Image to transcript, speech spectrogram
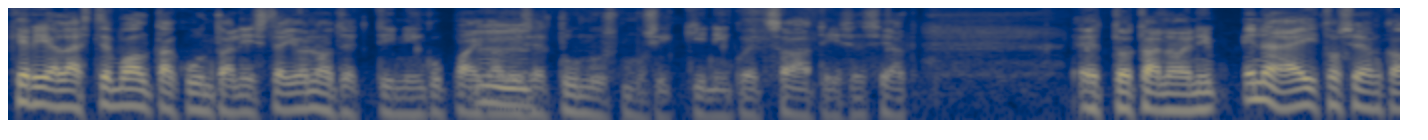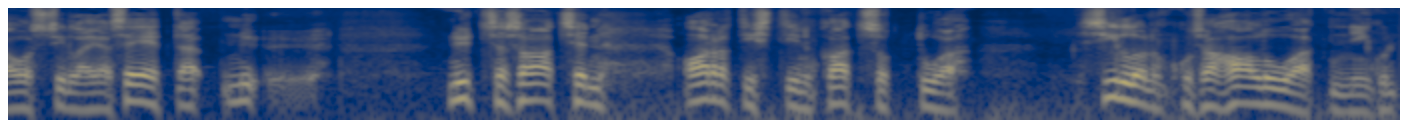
kerjäläisten valtakunta, niin sitä jonotettiin niin kuin paikalliseen mm. tunnusmusiikkiin, niin kuin, että saatiin se sieltä. Et tota noin, niin enää ei tosiaankaan ole sillä. Ja se, että ny, nyt sä saat sen artistin katsottua silloin, kun sä haluat niin kuin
